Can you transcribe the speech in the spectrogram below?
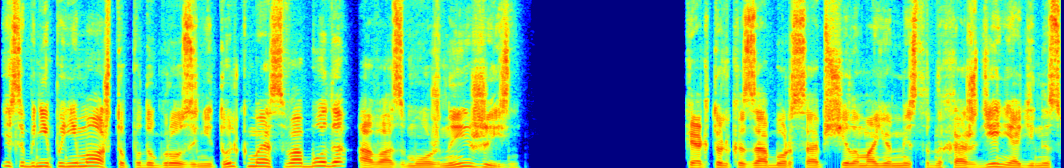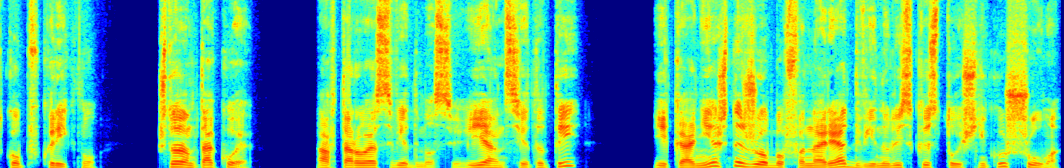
если бы не понимал, что под угрозой не только моя свобода, а, возможно, и жизнь. Как только забор сообщил о моем местонахождении, один из копов крикнул «Что там такое?» А второй осведомился «Янси, это ты?» И, конечно же, оба фонаря двинулись к источнику шума.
